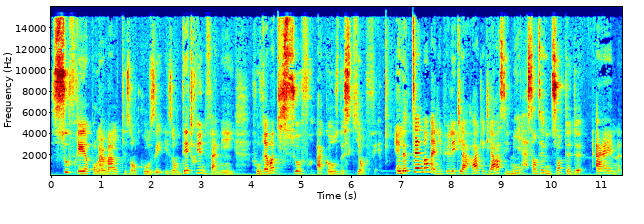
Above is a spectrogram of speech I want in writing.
souffrir pour le mal qu'ils ont causé, ils ont détruit une famille, il faut vraiment qu'ils souffrent à cause de ce qu'ils ont fait. Elle a tellement manipulé Clara que Clara s'est mise à sentir une sorte de haine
